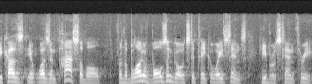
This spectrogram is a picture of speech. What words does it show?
because it was impossible for the blood of bulls and goats to take away sins. Hebrews 10:3.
